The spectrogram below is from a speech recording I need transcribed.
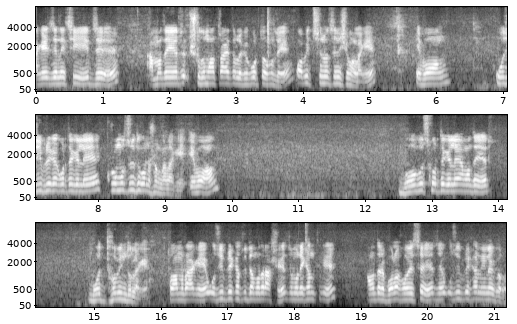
আগে জেনেছি যে আমাদের শুধুমাত্র আয়ত আয়তলেখা করতে হলে অবিচ্ছিন্ন শ্রেণীসীমা লাগে এবং অজীব রেখা করতে গেলে ক্রমচ্যুত কোনো সংখ্যা লাগে এবং বহুভুজ করতে গেলে আমাদের মধ্যবিন্দু লাগে। তো আমরা আগে অজীব রেখা যদি আমাদের আসে, যেমন এখান থেকে আমাদের বলা হয়েছে যে অজীব রেখা নির্ণয় করো।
